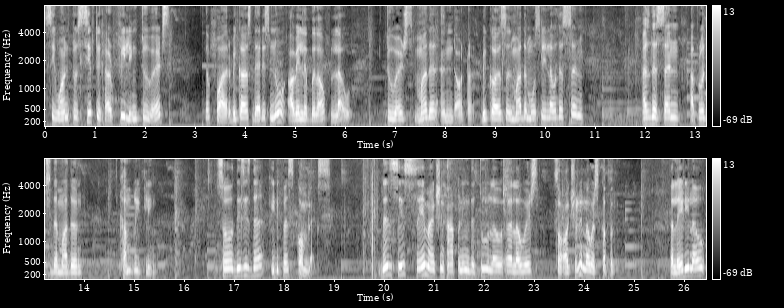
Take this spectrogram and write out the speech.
she want to shift her feeling towards the father because there is no available of love towards mother and daughter because mother mostly love the son as the son approaches the mother completely so this is the oedipus complex this is same action happening the two uh, lovers so actually lovers couple The lady love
